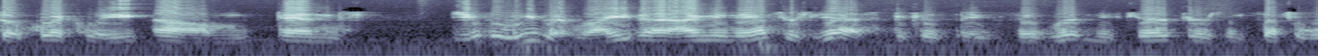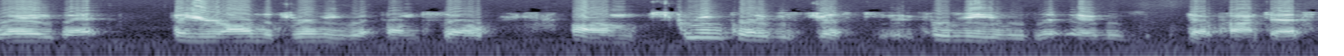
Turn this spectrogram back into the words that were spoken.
so quickly? Um, and you believe it, right? I mean, the answer is yes because they've, they've written these characters in such a way that, that you're on the journey with them. So, um, screenplay was just for me. It was it was no contest.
